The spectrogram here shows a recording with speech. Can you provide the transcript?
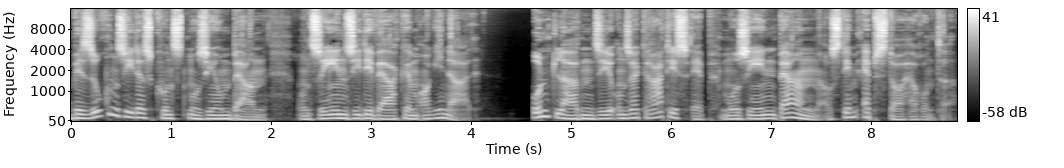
Besuchen Sie das Kunstmuseum Bern und sehen Sie die Werke im Original. Und laden Sie unser Gratis-App Museen Bern aus dem App Store herunter.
